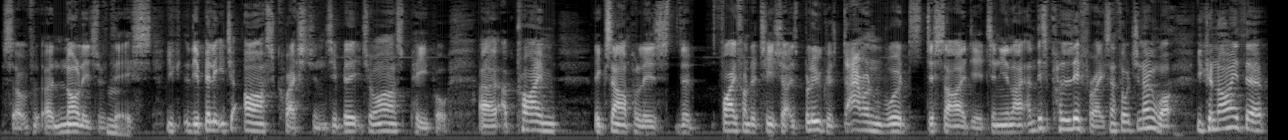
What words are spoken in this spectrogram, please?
sort of uh, knowledge of hmm. this. You, the ability to ask questions, the ability to ask people. Uh, a prime example is the 500 t-shirt is blue because Darren Woods decided, and you're like, and this proliferates. And I thought, you know what? You can either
